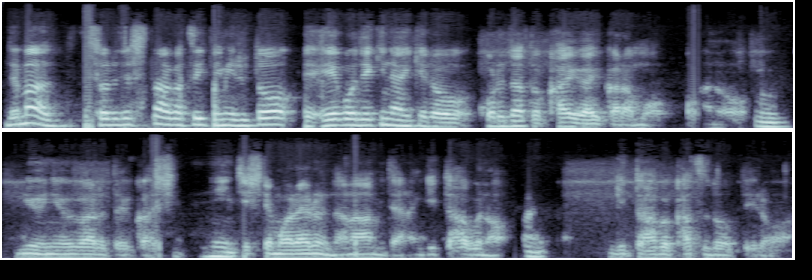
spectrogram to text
でまあ、それでスターがついてみると、英語できないけど、これだと海外からもあの、うん。流入があるというか、し認知してもらえるんだなみたいな GitHub の、はい。GitHub 活動っていうのは、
